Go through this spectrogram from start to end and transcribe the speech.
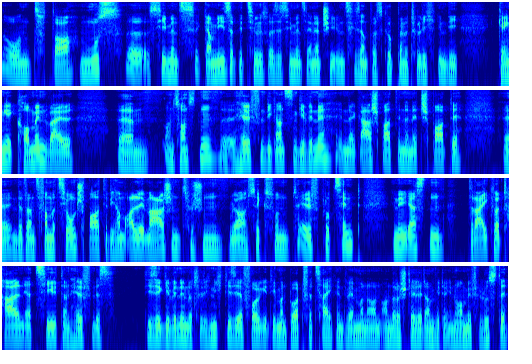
und da muss äh, Siemens Gamesa bzw. Siemens Energy insgesamt als Gruppe natürlich in die Gänge kommen, weil ähm, ansonsten äh, helfen die ganzen Gewinne in der Gassparte, in der Netzsparte, äh, in der Transformationssparte, die haben alle Margen zwischen ja, 6 und 11 Prozent in den ersten drei Quartalen erzielt. Dann helfen das diese Gewinne natürlich nicht diese Erfolge, die man dort verzeichnet, wenn man an anderer Stelle dann wieder enorme Verluste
